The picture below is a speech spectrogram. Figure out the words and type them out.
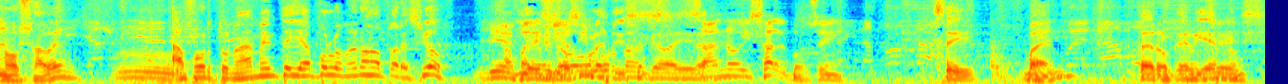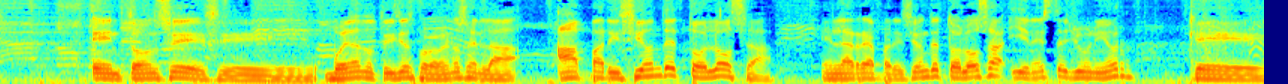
No sabemos. Afortunadamente ya por lo menos apareció. Bien, apareció eso es López, importante. dice que va a llegar. Sano y salvo, sí. Sí, bueno, pero qué bien, Entonces, eh, buenas noticias por lo menos en la aparición de Tolosa, en la reaparición de Tolosa y en este Junior que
